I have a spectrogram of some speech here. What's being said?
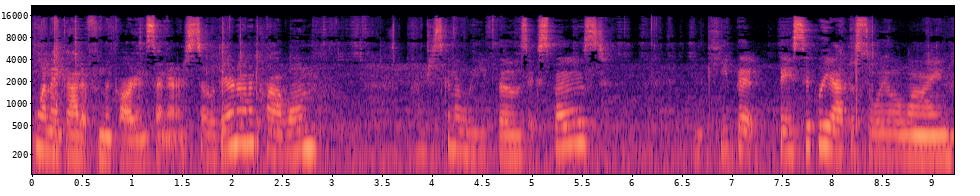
when I got it from the garden center, so they're not a problem. I'm just gonna leave those exposed and keep it basically at the soil line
